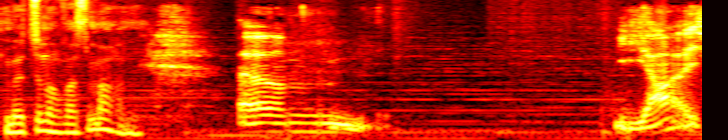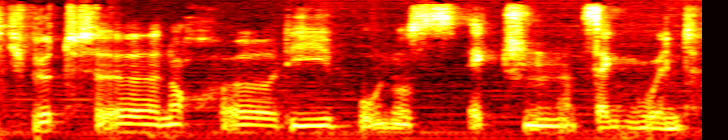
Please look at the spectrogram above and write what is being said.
Möchtest du noch was machen? Ähm, ja, ich würde äh, noch äh, die Bonus-Action Second Wind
